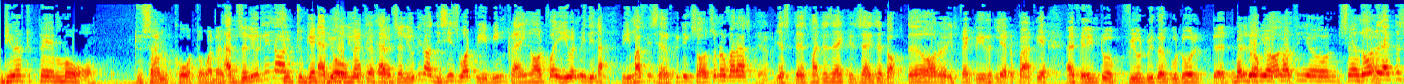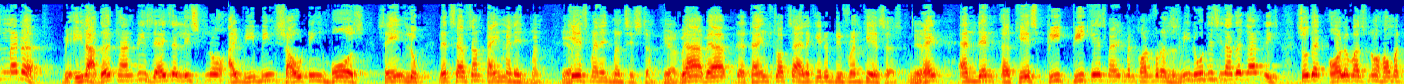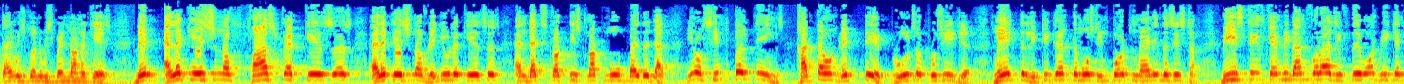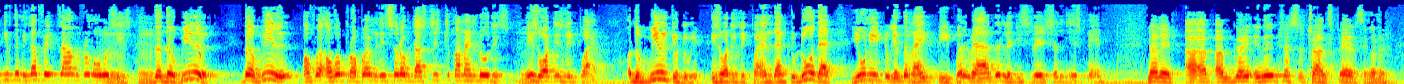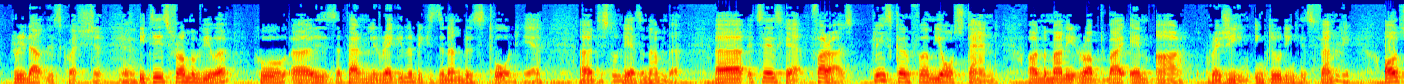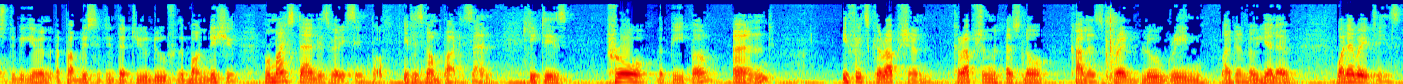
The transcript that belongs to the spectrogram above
Do you have to pay more to some court or whatever? Absolutely not. To, to get absolutely, your matter heard? Absolutely not. This is what we've been crying out for even within. Our, we must be self-critics also, no, for us. Yeah. Just as much as I criticize a doctor or, in fact, recently at a party, I fell into a feud with a good old uh, But then doctor you're cutting your own self No, out. no, that doesn't matter. We- In other countries, there is a list. No, I, we've been shouting hoarse, saying, "Look, let's have some time management, Yeah. case management system, Yeah. where where the time slots are allocated to different cases, Yeah. right? And then uh, case pre pre case management conferences. We do this in other countries so that all of us know how much time is going to be spent on a case. Then allocation of fast track cases, allocation of regular cases, and that slot is not moved by the judge. You know, simple things. Cut down red tape, rules of procedure. Make the litigant, the most important man in the system. These things can be done for us. If they want, we can give them enough examples from overseas. Hmm, hmm. The, the will, the will of a, of a proper minister of justice to come and do this hmm. is what is required. Or the will to do it is what is required. And then to do that, you need to get the right people where the legislation is made. Now then, I, I'm going, in the interest of transparency, I'm going to read out this question. It is from a viewer who uh, is apparently regular because the number is stored here, uh, just only as a number. Uh, it says here, Faraz, please confirm your stand on the money robbed by MR regime, including his family. Also to be given a publicity that you do for the bond issue. Well, my stand is very simple. It is non-partisan. It is pro the people and if it's corruption, corruption has no colors, red, blue, green, I don't know, yellow, whatever it is.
